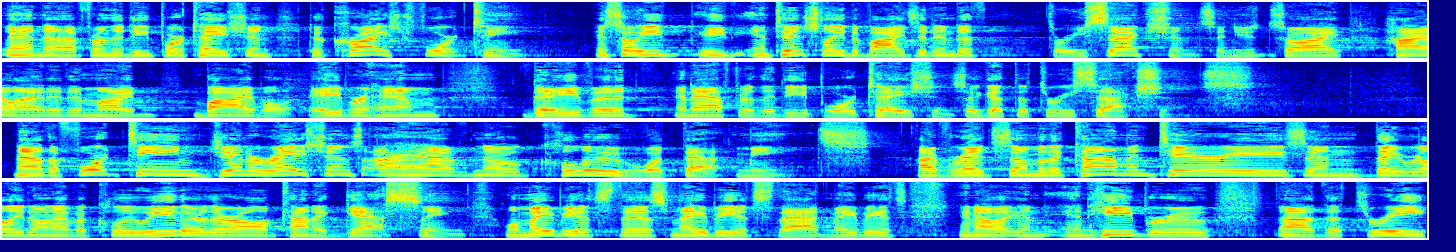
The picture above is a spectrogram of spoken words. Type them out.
and uh, from the deportation to Christ 14. And so he, he intentionally divides it into three sections. And you, so I highlighted in my Bible Abraham, David, and after the deportation. So you got the three sections. Now, the 14 generations, I have no clue what that means. I've read some of the commentaries and they really don't have a clue either. They're all kind of guessing. Well, maybe it's this, maybe it's that, maybe it's, you know, in, in Hebrew, uh, the three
